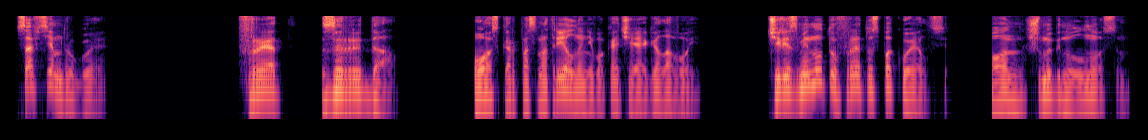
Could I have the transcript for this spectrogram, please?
Совсем другое. Фред зарыдал. Оскар посмотрел на него, качая головой. Через минуту Фред успокоился. Он шмыгнул носом.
